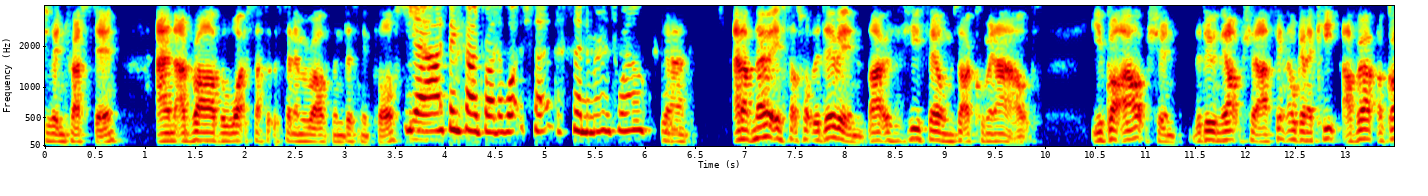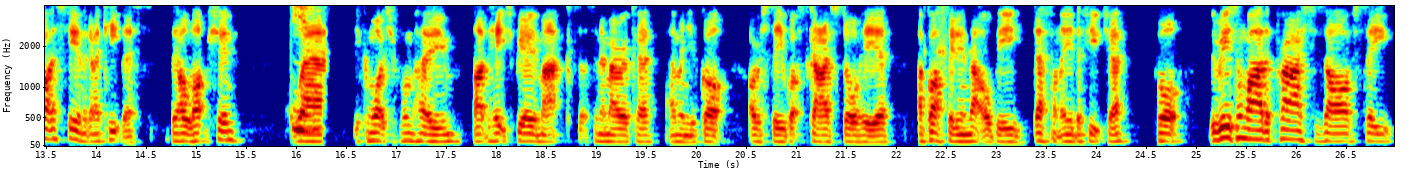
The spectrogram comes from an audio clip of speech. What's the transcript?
is interesting. And I'd rather watch that at the cinema rather than Disney Plus. Yeah, I think I'd rather watch that at the cinema as well. Yeah. And I've noticed that's what they're doing. Like with a few films that are coming out, you've got an option. They're doing the option. I think they're going to keep. I've, I've got this feeling they're going to keep this the whole option where Yeah. You can watch it from home, like the HBO Max that's in America. And then you've got obviously you've got Sky Store here. I've got a feeling that will be definitely the future. But the reason why the prices are obviously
